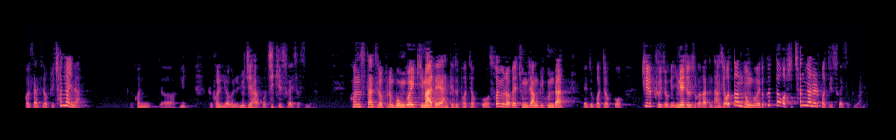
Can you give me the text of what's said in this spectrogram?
콘스탄티노플이 천년이나 그, 건, 어, 유, 그 권력을 유지하고 지킬 수가 있었습니다. 콘스탄티노플은 몽고의 기마대한테도 버텼고 서유럽의 중장비 군단에도 버텼고 튀르크족의 인해전술과 같은 당시 어떤 경우에도 끄떡없이 천년을 버틸 수가 있었던 겁니다.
